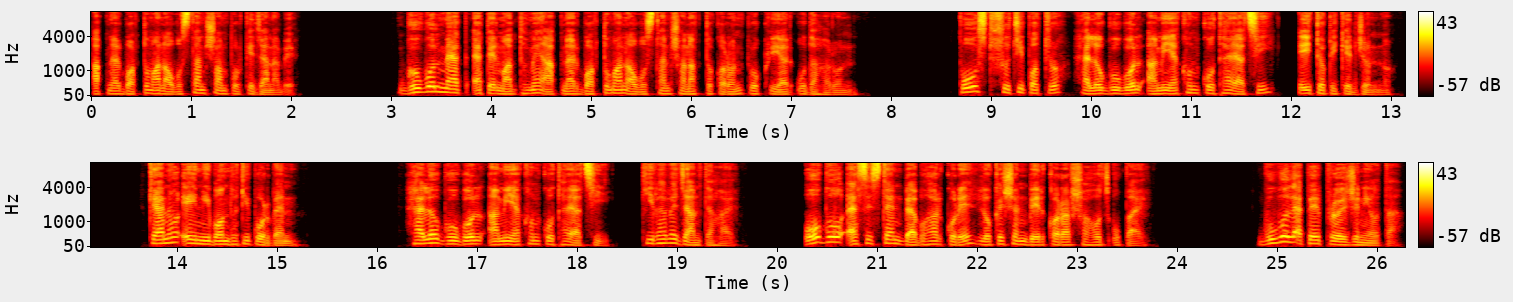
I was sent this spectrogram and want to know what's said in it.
আপনার বর্তমান অবস্থান সম্পর্কে জানাবে। গুগল ম্যাপ অ্যাপের মাধ্যমে আপনার বর্তমান অবস্থান শনাক্তকরণ প্রক্রিয়ার উদাহরণ। পোস্ট সূচিপত্র, হ্যালো গুগল, আমি এখন কোথায় আছি? এই টপিকের জন্য। কেন এই নিবন্ধটি পড়বেন? হ্যালো গুগল, আমি এখন কোথায় আছি? কীভাবে জানতে হয়? ওগো অ্যাসিস্ট্যান্ট ব্যবহার করে লোকেশন বের করার সহজ উপায়। গুগল অ্যাপের প্রয়োজনীয়তা।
